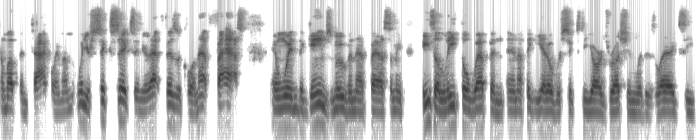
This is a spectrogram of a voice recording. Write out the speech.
come up and tackle him. I mean, when you're six six and you're that physical and that fast, and when the game's moving that fast, I mean, he's a lethal weapon. And I think he had over 60 yards rushing with his legs. He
